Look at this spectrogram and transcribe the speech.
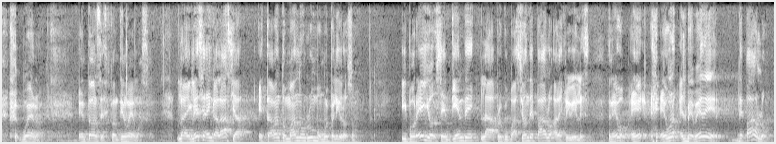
bueno, entonces, continuemos. La iglesia en Galacia estaban tomando un rumbo muy peligroso. Y por ello se entiende la preocupación de Pablo al escribirles. De nuevo, es, el bebé de, Pablo.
